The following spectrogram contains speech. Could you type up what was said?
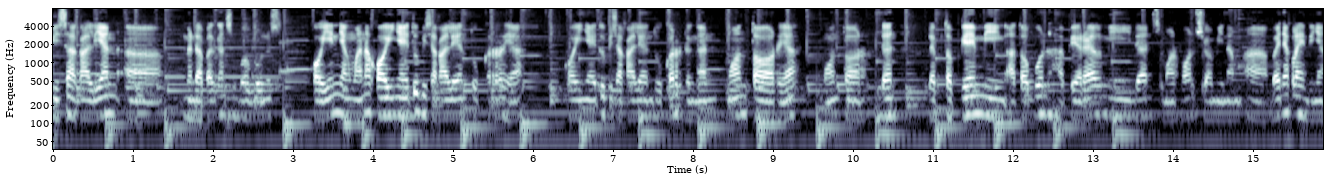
bisa kalian uh, mendapatkan sebuah bonus koin yang mana koinnya itu bisa kalian tuker ya koinnya itu bisa kalian tuker dengan motor ya motor dan laptop gaming ataupun HP Realme dan smartphone Xiaomi 6a banyak lah intinya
